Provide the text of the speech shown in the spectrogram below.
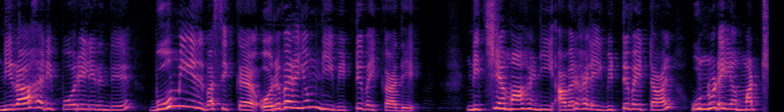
நிராகரிப்போரிலிருந்து பூமியில் வசிக்க ஒருவரையும் நீ விட்டு வைக்காதே. நிச்சயமாக நீ அவர்களை விட்டு வைத்தால் உன்னுடைய மற்ற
